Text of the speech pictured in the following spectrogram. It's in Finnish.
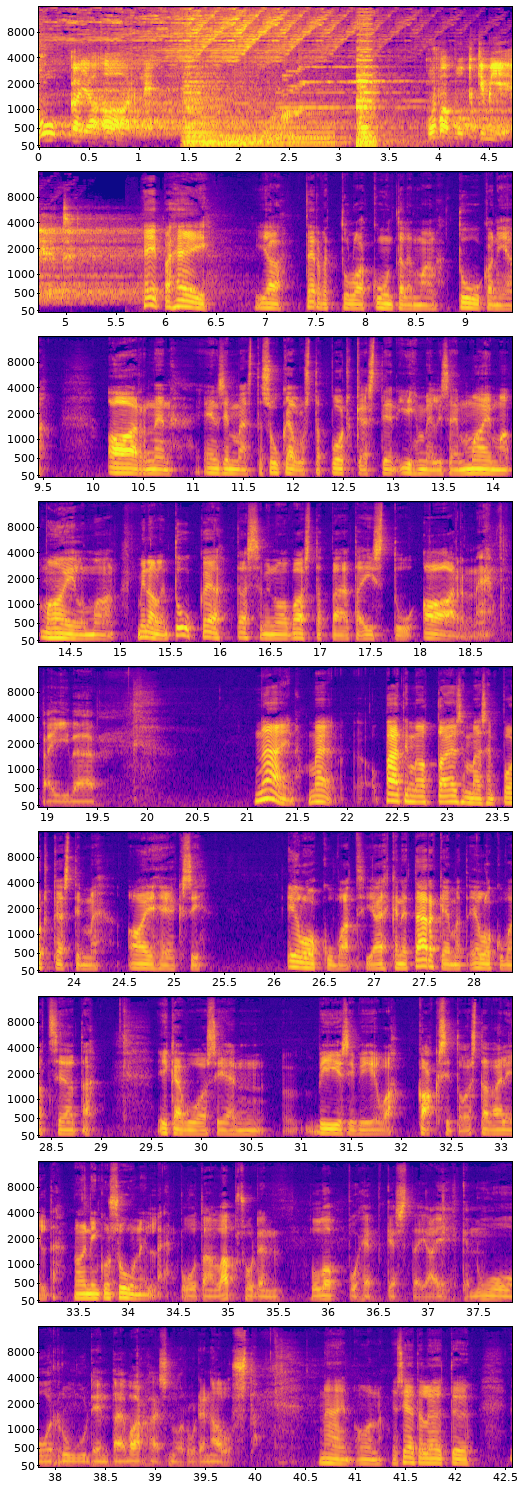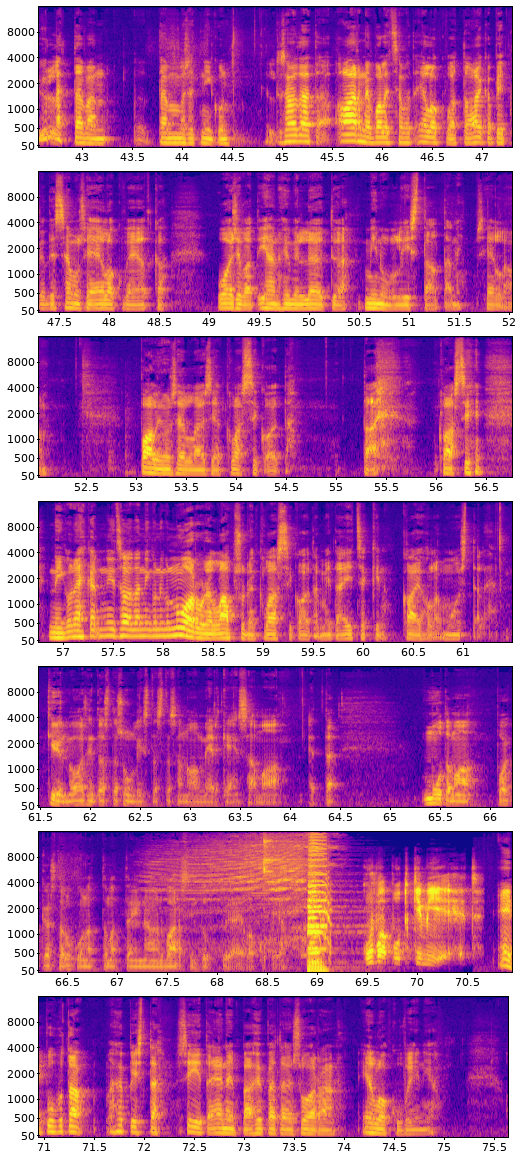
Tuukka ja Aarne. Kuvaputkimiehet. Heipä hei ja tervetuloa kuuntelemaan Tuukan ja Aarnen ensimmäistä sukellusta podcastien ihmeelliseen maailma- maailmaan. Minä olen Tuukka ja tässä minua vastapäätä istuu Aarne. Päivää. Näin, me päätimme ottaa ensimmäisen podcastimme aiheeksi elokuvat ja ehkä ne tärkeimmät elokuvat sieltä ikävuosien 5-12 väliltä, noin niin kuin suunnilleen. Puhutaan lapsuuden loppuhetkestä ja ehkä nuoruuden tai varhaisnuoruuden alusta. Näin on. Ja sieltä löytyy yllättävän tämmöiset, niin kuin, sanotaan, että Arne valitsemat elokuvat on aika pitkälti semmoisia elokuvia, jotka voisivat ihan hyvin löytyä minun listaltani. Siellä on paljon sellaisia klassikoita, tai klassi, niin kuin ehkä niitä sanotaan niin kuin, niin kuin nuoruuden lapsuuden klassikoita, mitä itsekin Kaiholla muistelee. Kyllä mä voisin tuosta sun listasta sanoa melkein samaa, että muutama poikkeusta lukuun ottamatta, niin nämä on varsin tuttuja elokuvia. Kuvaputkimiehet. Ei puhuta höpistä siitä enempää, hypätään suoraan elokuviin. Ja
